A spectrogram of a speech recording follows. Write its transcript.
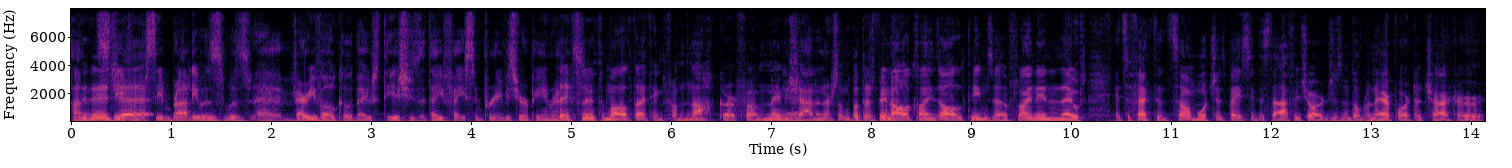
And did, Stephen, yeah. Stephen Bradley was was uh, very vocal about the issues that they faced in previous European rounds. They flew to Malta, I think, from Knock or from maybe yeah. Shannon or something. But there's been all kinds, all teams that have flown in and out. It's affected so much. It's basically the staffing shortages in Dublin Airport that charter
